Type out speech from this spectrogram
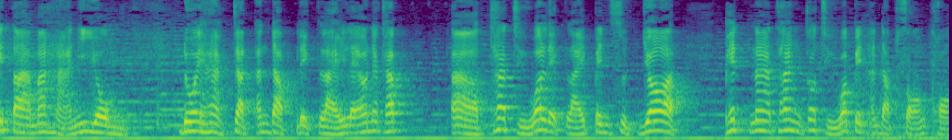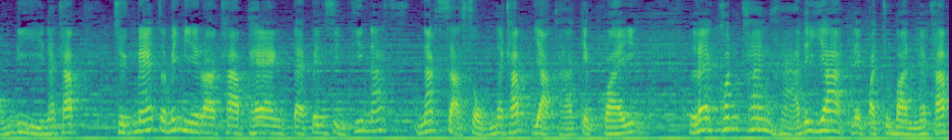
ตตามหานิยม โดยหากจัดอันดับเหล็กไหลแล้วนะครับถ้าถือว่าเหล็กไหลเป็นสุดยอด เพชรหน้าทั่งก็ถือว่าเป็นอันดับสองของดีนะครับ ถึงแม้จะไม่มีราคาแพง แต่เป็นสิ่งที่นักนักสะสมนะครับ อยากหาเก็บไว้ และค่อนข้างหาได้ยากในปัจจุบันนะครับ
